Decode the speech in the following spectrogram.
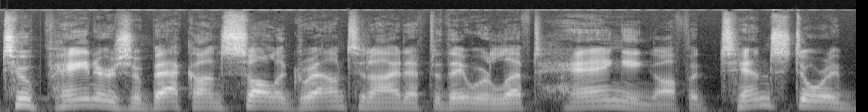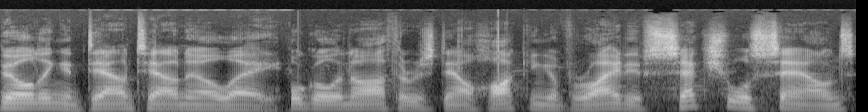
Two painters are back on solid ground tonight after they were left hanging off a 10-story building in downtown LA. Mogul and author is now hawking a variety of sexual sounds,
